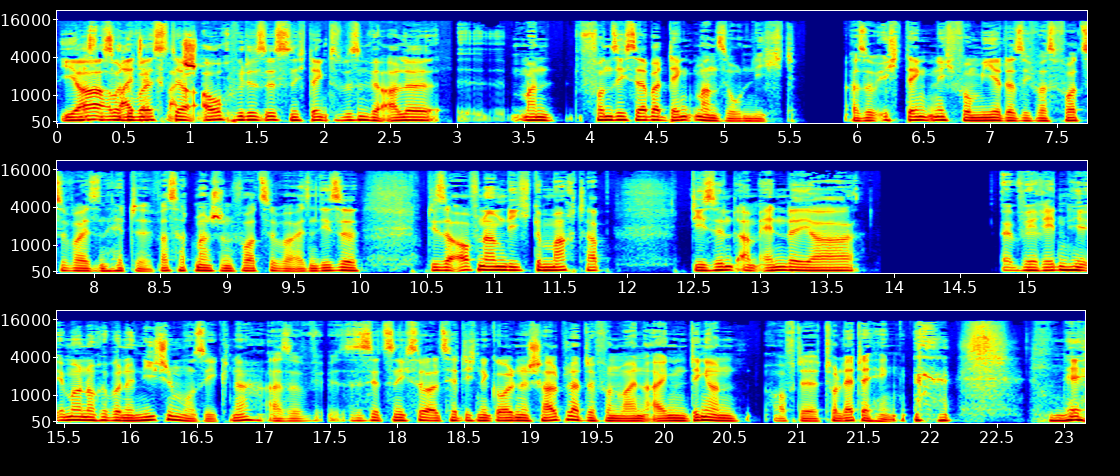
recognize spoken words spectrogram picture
Ja, aber du weißt ja quatschen. auch, wie das ist. Ich denke, das wissen wir alle. Man, von sich selber denkt man so nicht. Also ich denke nicht von mir, dass ich was vorzuweisen hätte. Was hat man schon vorzuweisen? Diese, diese Aufnahmen, die ich gemacht habe, die sind am Ende ja, äh, wir reden hier immer noch über eine Nischenmusik, ne? Also es ist jetzt nicht so, als hätte ich eine goldene Schallplatte von meinen eigenen Dingern auf der Toilette hängen. nee,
